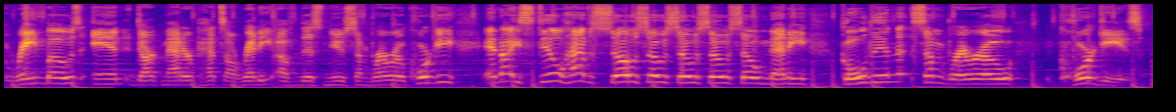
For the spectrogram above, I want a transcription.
rainbows and dark matter pets already of this new Sombrero Corgi, and I still have so, so, so, so, so many golden Sombrero Corgis.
